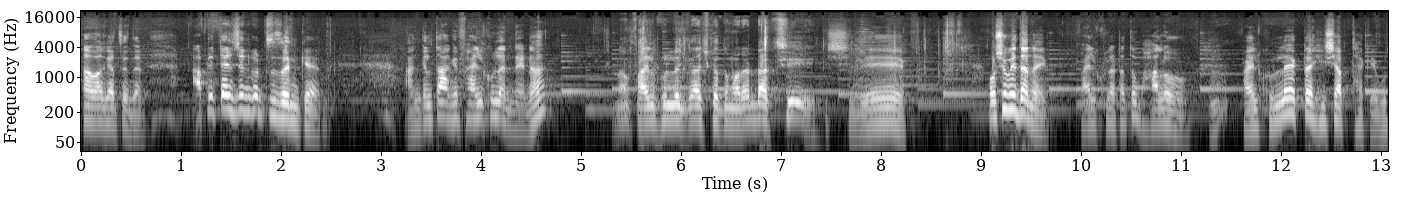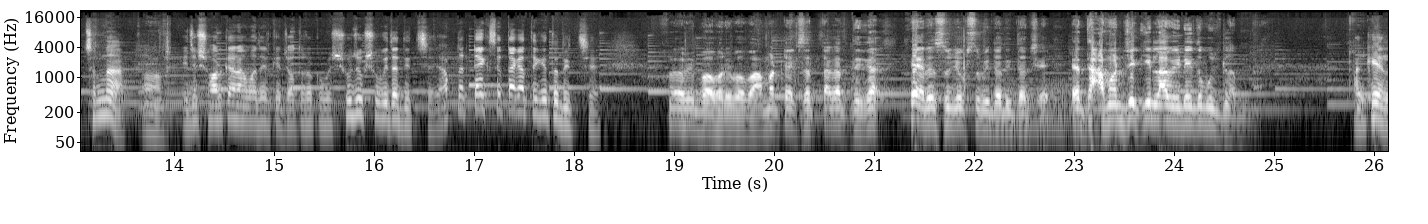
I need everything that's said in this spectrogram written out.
আমার কাছে দেন। আপনি টেনশন করতেছেন কেন? আঙ্কেল তো আগে ফাইল খুলেন নাই না? না ফাইল খুললে কি আজকে তোমার ডাকছি? রে অসুবিধা নাই। ফাইল খোলাটা তো ভালো। ফাইল খুললে একটা হিসাব থাকে বুঝছেন না? এই যে সরকার আমাদেরকে যত রকমের সুযোগ সুবিধা দিচ্ছে আপনার ট্যাক্সের টাকা থেকে তো দিচ্ছে। আরে বাবা রে বাবা আমার ট্যাক্সের টাকার থেকে এর সুযোগ সুবিধা দিতেছে। এতে আমার যে কি লাভ এটাই তো বুঝলাম না। আঙ্কেল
